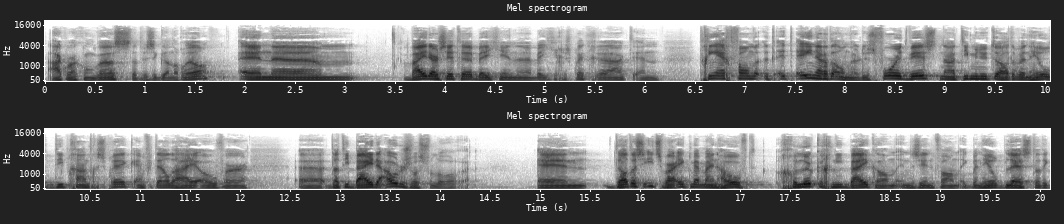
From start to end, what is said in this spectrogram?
Aqua con gas, dat wist ik dan nog wel. En um, wij daar zitten, een beetje in een beetje gesprek geraakt. En het ging echt van het, een naar het ander. Dus voor het wist, na tien minuten hadden we een heel diepgaand gesprek. En vertelde hij over uh, dat hij beide ouders was verloren. En dat is iets waar ik met mijn hoofd gelukkig niet bij kan. In de zin van, ik ben heel blessed dat ik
